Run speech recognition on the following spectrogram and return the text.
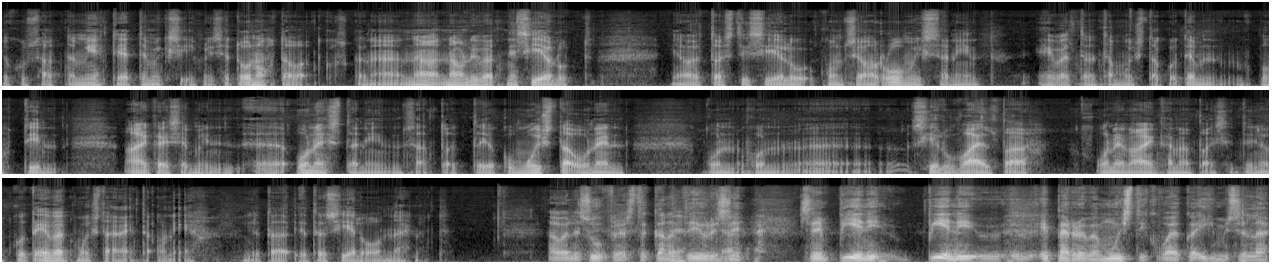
Joku saattaa miettiä, että miksi ihmiset unohtavat, koska nämä, nämä olivat ne sielut, ja olettavasti sielu, kun se on ruumissa, niin ei välttämättä muista, kuten puhuttiin aikaisemmin unesta, niin saattoi, että joku muista unen, kun, kun sielu vaeltaa unen aikana, tai sitten jotkut eivät muista näitä unia, joita, joita sielu on nähnyt. Aivan ne suufilasta kannattaa juuri se sen pieni, pieni epäröivä muistikuva, joka ihmisellä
